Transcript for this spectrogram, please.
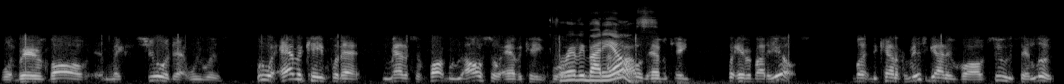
were very involved in making sure that we was we were advocating for that Madison Park, but we were also advocating for For everybody I, I was advocating for everybody else, but the county commission got involved too to say, look,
